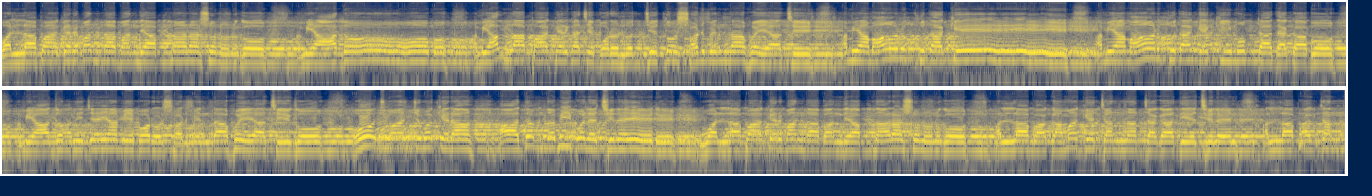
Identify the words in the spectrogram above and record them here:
ও আল্লাহ পাকের বান্দা বান্দে, আপনারা শুনুন গো। আমি আদম, আমি আল্লাহ পাকের কাছে বড় লজ্জিত, শর্মিন্দা হয়ে আছে। আমি আমার খুদাকে, আমি আমার খুদাকে কি মুখটা দেখাবো? আমি আদম নিজেই আমি বড় শর্মিন্দা হয়ে আছি গো। ও জোয়ান যুবকেরা, আদম নবী বলেছিলেন ও আল্লাহ পাকের বান্দা বান্দে, আপনারা শুনুন গো। আল্লাহ পাক আমাকে জান্নাত জায়গা দিয়েছিলেন। আল্লাহ পাক জান্নাত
